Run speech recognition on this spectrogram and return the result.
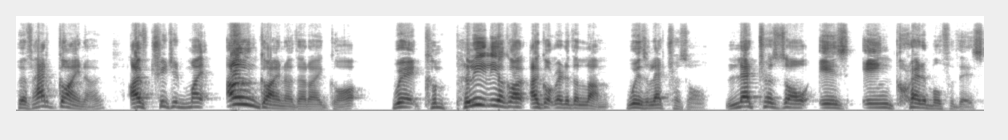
who have had gyno. I've treated my own gyno that I got where it completely I got, I got rid of the lump with letrozole. Letrozole is incredible for this.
